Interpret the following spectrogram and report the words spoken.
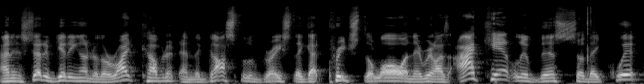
and instead of getting under the right covenant and the gospel of grace, they got preached the law and they realized, I can't live this. So they quit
